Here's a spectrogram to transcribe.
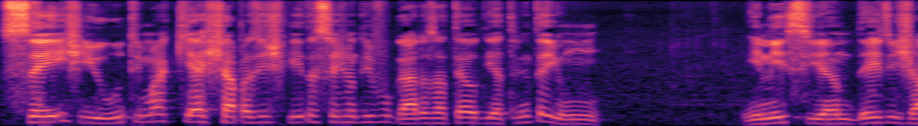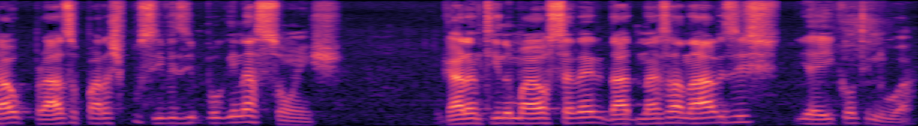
seis e última, que as chapas inscritas sejam divulgadas até o dia 31, iniciando desde já o prazo para as possíveis impugnações garantindo maior celeridade nas análises, e aí continua.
